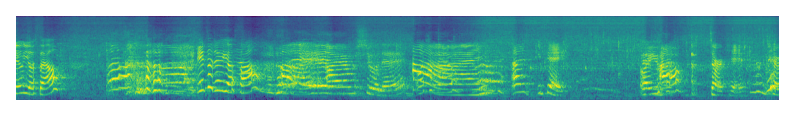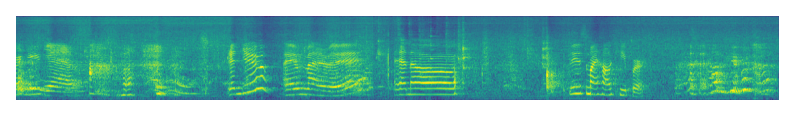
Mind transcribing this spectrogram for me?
Introduce yourself. Introduce yourself. Hi, I am Shule. Hi. I'm Ipe. Where are you from? Turkey. Turkey. Yes. And you? I am married. And uh, this is my housekeeper.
